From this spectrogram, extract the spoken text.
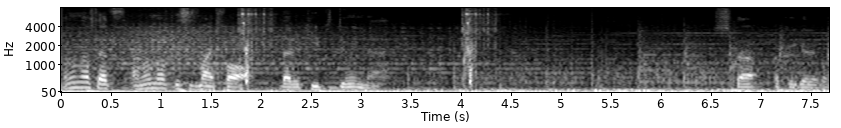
I don't know if that's, I don't know if this is my fault that it keeps doing that. Stop. Okay, good, it will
